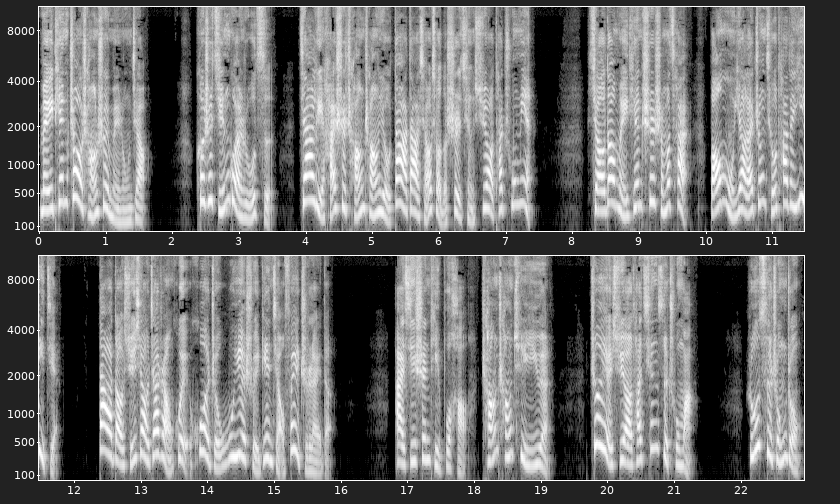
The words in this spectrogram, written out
每天照常睡美容觉。可是尽管如此，家里还是常常有大大小小的事情需要他出面，小到每天吃什么菜，保姆要来征求他的意见。大到学校家长会或者物业水电缴费之类的，艾希身体不好，常常去医院，这也需要他亲自出马。如此种种，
